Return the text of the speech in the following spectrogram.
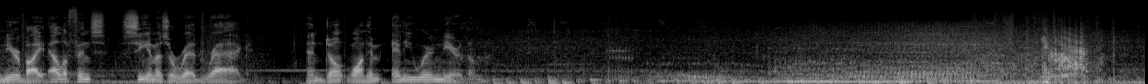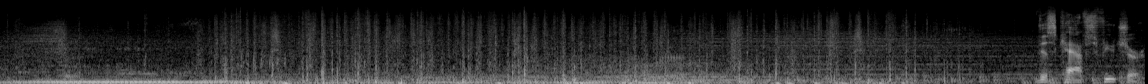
Nearby elephants see him as a red rag and don't want him anywhere near them. This calf's future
